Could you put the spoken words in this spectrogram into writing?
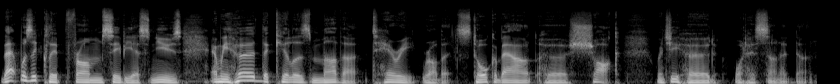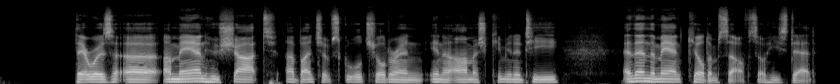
That was a clip from CBS News, and we heard the killer's mother, Terri Roberts, talk about her shock when she heard what her son had done. There was a, a man who shot a bunch of school children in an Amish community, and then the man killed himself, so he's dead.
